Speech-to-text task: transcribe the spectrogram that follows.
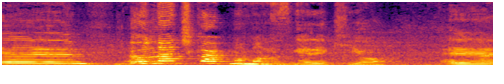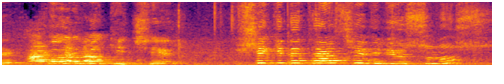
e, önden çıkartmamanız gerekiyor. E, korumak için. Şu şekilde ters çeviriyorsunuz.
